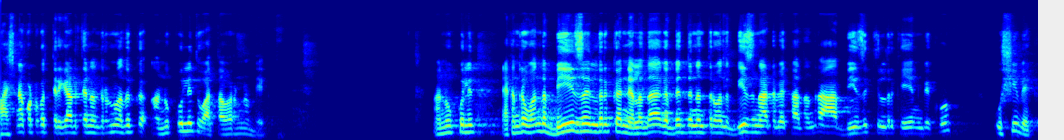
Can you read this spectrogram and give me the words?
ಭಾಷಣ ಕೊಟ್ಕೊ ತಿರುಗಾಡ್ತೇನೆ ಅಂದ್ರೂ ಅದಕ್ಕೆ ಅನುಕೂಲಿತ ವಾತಾವರಣ ಬೇಕು. ಅನುಕೂಲಿತ, ಯಾಕಂದ್ರೆ ಒಂದು ಬೀಜ ಇಲ್ದ್ರಕ ನೆಲದಾಗ ಬಿದ್ದ ನಂತರ ಒಂದು ಬೀಜ ನಾಟಬೇಕಾದಂದ್ರ ಆ ಬೀಜಕ್ಕೆ ಇಲ್ದ್ರಕ ಏನ್ ಬೇಕು? ಉಷಿ ಬೇಕು.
